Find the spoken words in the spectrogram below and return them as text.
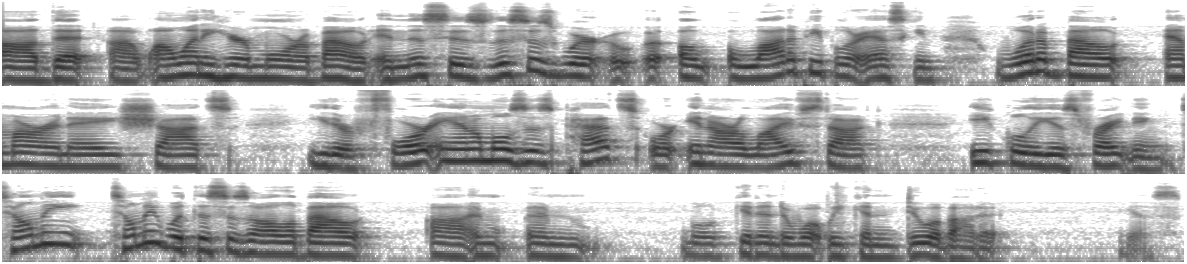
uh, that uh, I want to hear more about. And this is this is where a, a, lot of people are asking, what about mRNA shots, either for animals as pets or in our livestock, equally as frightening? Tell me tell me what this is all about, uh, and and we'll get into what we can do about it. Yes.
